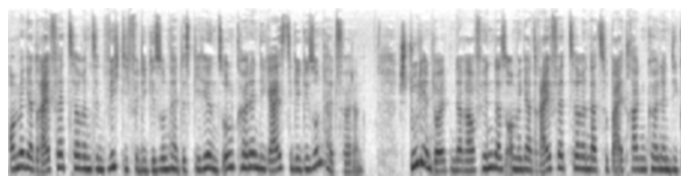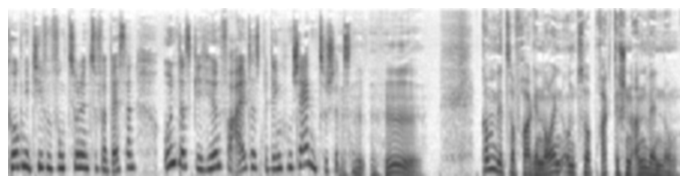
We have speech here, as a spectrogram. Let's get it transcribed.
Omega-3-Fettsäuren sind wichtig für die Gesundheit des Gehirns und können die geistige Gesundheit fördern. Studien deuten darauf hin, dass Omega-3-Fettsäuren dazu beitragen können, die kognitiven Funktionen zu verbessern und das Gehirn vor altersbedingten Schäden zu schützen. Mhm, mh. Kommen wir zur Frage 9 und zur praktischen Anwendung.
